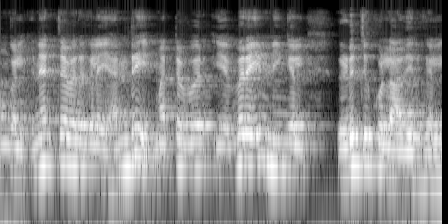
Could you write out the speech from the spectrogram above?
உங்கள் இணைத்தவர்களை அன்றி மற்றவர் எவரையும் நீங்கள் எடுத்துக்கொள்ளாதீர்கள்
